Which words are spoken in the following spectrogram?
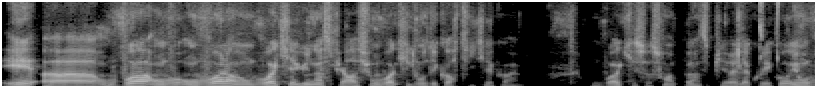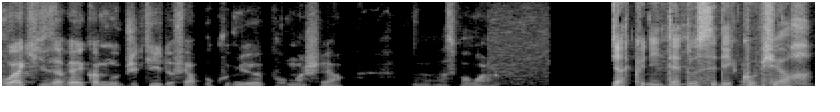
et on voit, on, voit- on voit, qu'il y a eu une inspiration, on voit qu'ils l'ont décortiqué quand même. On voit qu'ils se sont un peu inspirés de la Coleco, et on voit qu'ils avaient comme objectif de faire beaucoup mieux pour moins cher à ce moment-là. Dire que Nintendo c'est des copieurs,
